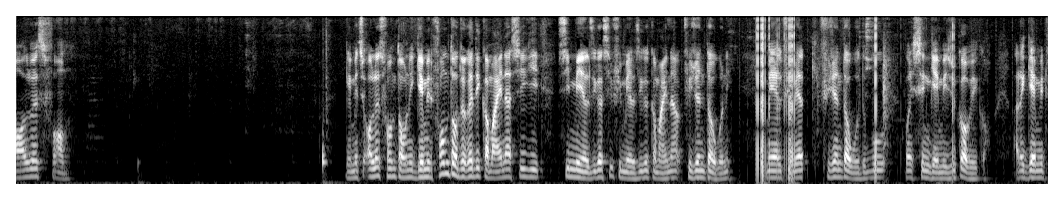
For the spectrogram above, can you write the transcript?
always form gametes always form तौनी गेमेट फॉर्म तौदी कमाय मेल फीमेल कम फ्यूजन तौनी मेल फीमेल फ्यूजन तौबू सिन गेमीज कौको अरे गेमेट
